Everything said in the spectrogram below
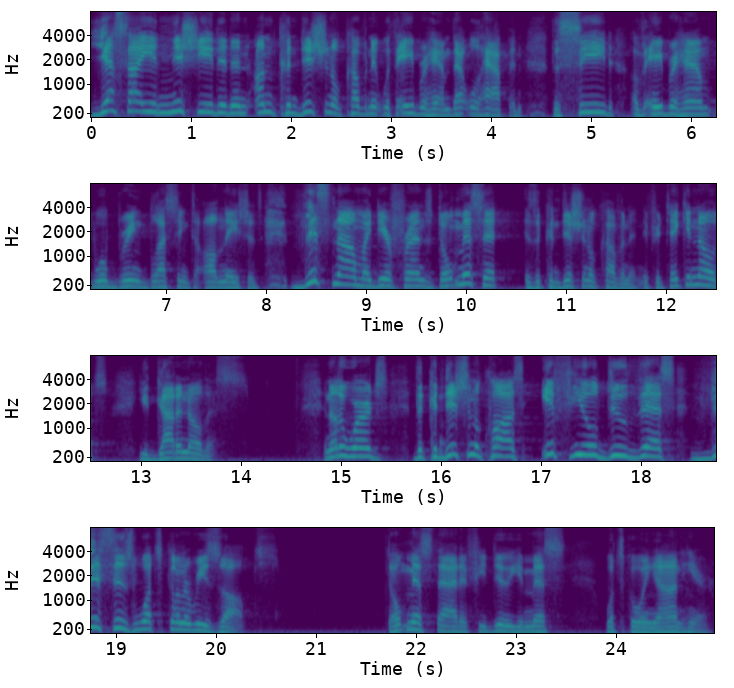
Yes, I initiated an unconditional covenant with Abraham. That will happen. The seed of Abraham will bring blessing to all nations. This now, my dear friends, don't miss it, is a conditional covenant. If you're taking notes, you got to know this. In other words, the conditional clause, if you'll do this, this is what's going to result. Don't miss that. If you do, you miss what's going on here.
